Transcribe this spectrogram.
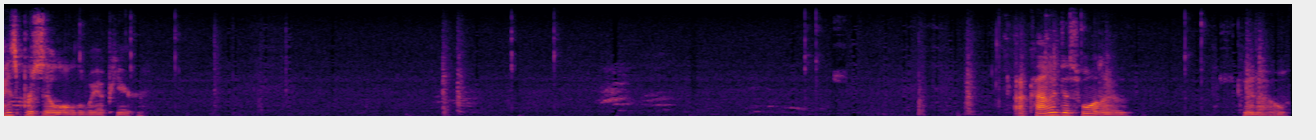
Why is Brazil all the way up here? I kind of just want to, you know...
